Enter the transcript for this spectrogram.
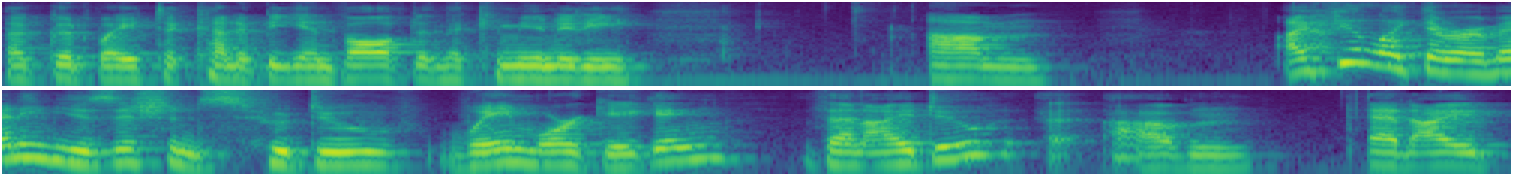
a good way to kind of be involved in the community. Um, I feel like there are many musicians who do way more gigging than I do. Um, and I,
